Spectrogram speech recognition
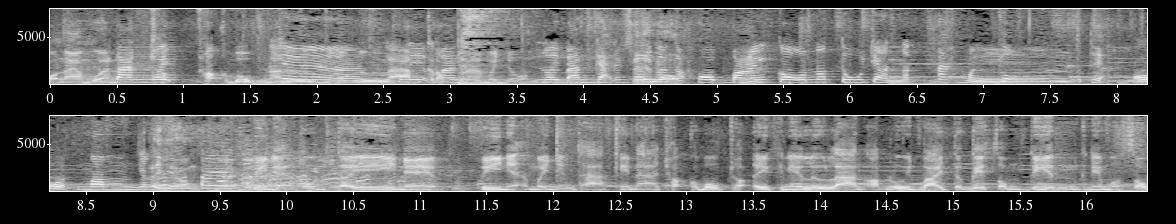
អូណាមួយបានលុយ ឆក់កបោបណាលើមកលើឡានក្រុមណាមិញនោះលុយបានកាក់ហ្នឹងទៅយកទៅហូបបាយកូនណាទូចាណិតណាស់មកយំទៅហត់មុំអញ្ចឹងណាប៉ាពីរអ្នកកូនតៃណែពីរអ្នកមិញហ្នឹងថាគេណាឆក់កបោបឆក់អីគ្នាលើឡានអត់លួយបាយទឹកទេសុំទៀនគ្នាមកសុំ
